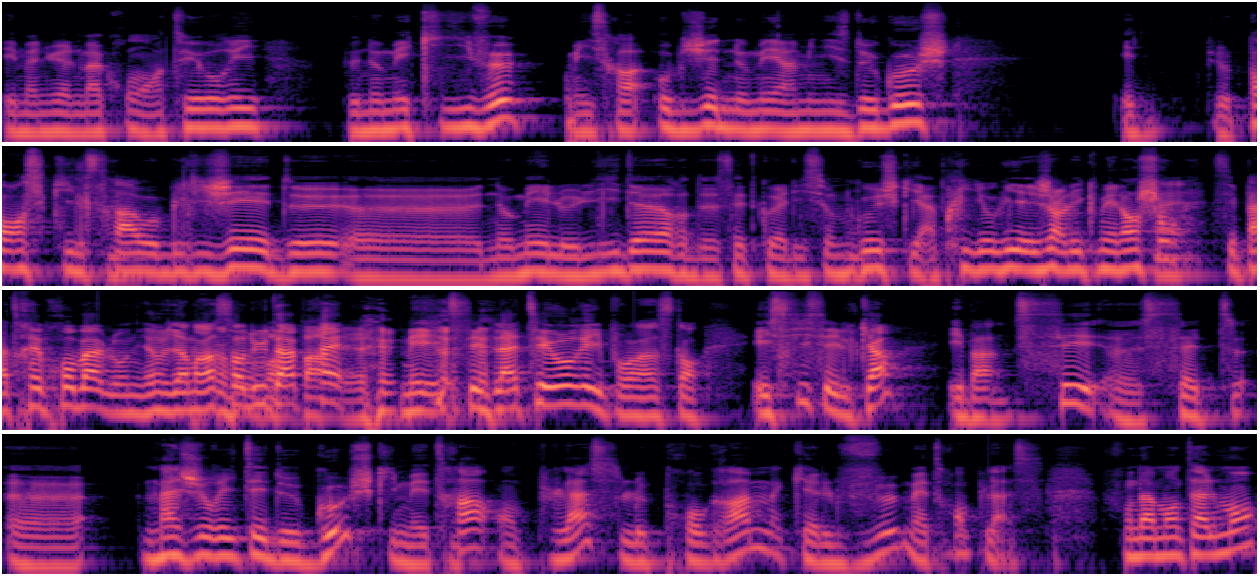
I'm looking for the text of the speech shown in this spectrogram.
Emmanuel Macron, en théorie, peut nommer qui il veut, mais il sera obligé de nommer un ministre de gauche. Je pense qu'il sera obligé de euh, nommer le leader de cette coalition de gauche, qui a priori est Jean-Luc Mélenchon. C'est pas très probable, on y reviendra sans doute après, mais c'est la théorie pour l'instant. Et si c'est le cas, eh ben, c'est euh, cette euh, majorité de gauche qui mettra en place le programme qu'elle veut mettre en place. Fondamentalement,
